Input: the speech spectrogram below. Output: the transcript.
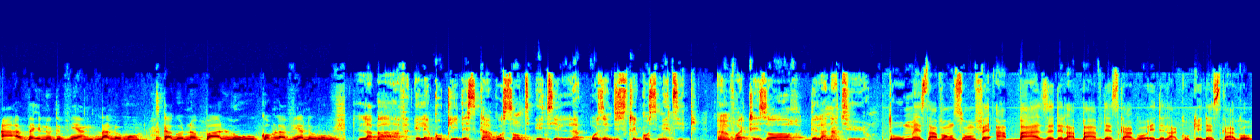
avec notre viande dans le monde. L'escargot n'est pas lourd comme la viande rouge. La bave et les coquilles d'escargot sont utiles aux industries cosmétiques, un vrai trésor de la nature. Tous mes savons sont faits à base de la bave d'escargot et de la coquille d'escargot.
